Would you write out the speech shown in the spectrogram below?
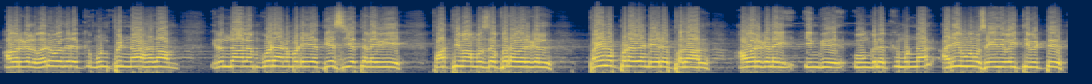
அவர்கள் வருவதற்கு முன்பின்னாகலாம். இருந்தாலும் கூட நம்முடைய தேசிய தலைவி பாத்திமா முசஃபர் அவர்கள் பயணப்பட வேண்டியிருப்பதால் அவர்களை இங்கு உங்களுக்கு முன்னால் அறிமுகம் செய்து வைத்துவிட்டு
